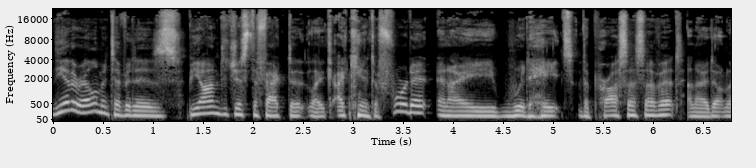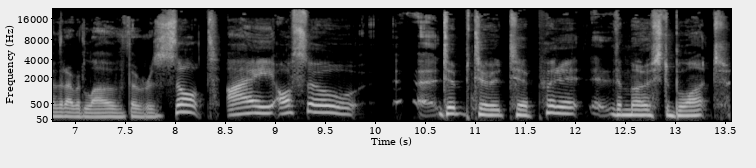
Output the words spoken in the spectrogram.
the other element of it is beyond just the fact that like I can't afford it and I would hate the process of it and I don't know that I would love the result. I also uh, to to to put it the most blunt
